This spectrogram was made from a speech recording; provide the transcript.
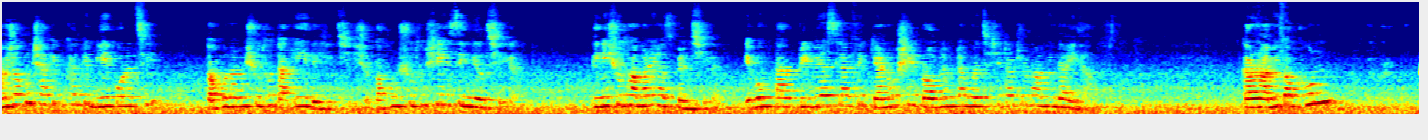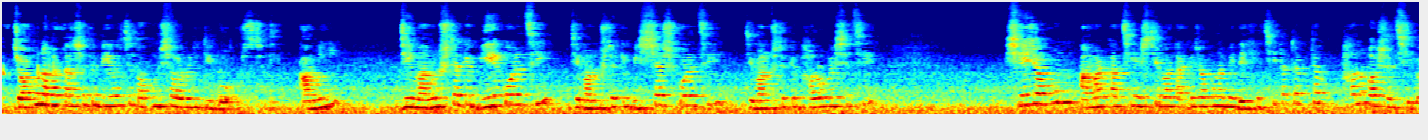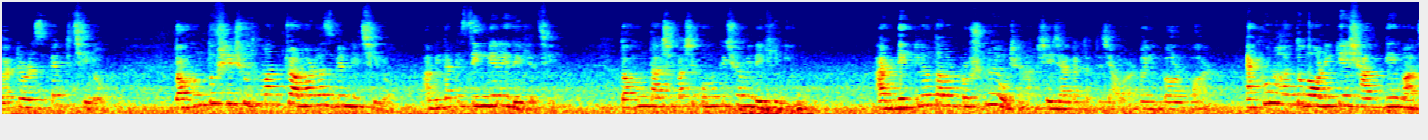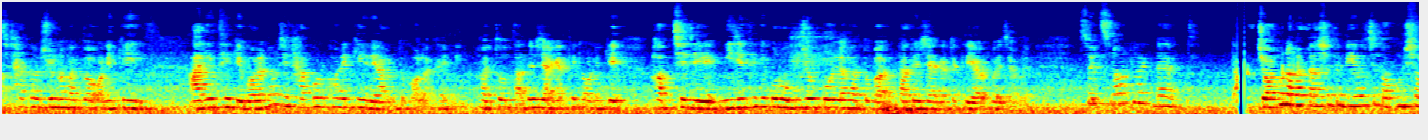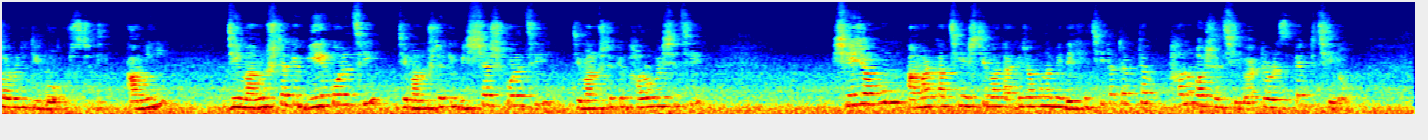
আমি যখন শাকিব খানকে বিয়ে করেছি, তখন আমি শুধু তাকেই দেখেছি। তখন শুধু সেই সিঙ্গেল ছিলেন। তিনি শুধু আমারই হাজবেন্ড ছিলেন। এবং তার প্রিভিয়াস লাইফে কেন সেই প্রবলেমটা হয়েছে সেটার জন্য আমি দায়ী না। কারণ আমি তখন, যখন আমার তার সাথে বিয়ে হয়েছে, তখন সে অলরেডি ডিভোর্স আমি যে মানুষটাকে বিয়ে করেছি, যে মানুষটাকে বিশ্বাস করেছি, যে মানুষটাকে ভালোবেসেছি, সে যখন আমার কাছে এসছে বা তাকে যখন আমি দেখেছি এটা তো একটা ভালোবাসা ছিল, একটা রেসপেক্ট ছিল। তখন তো সে শুধুমাত্র আমার হাজবেন্ডই ছিল। আমি তাকে সিঙ্গেলই দেখেছি। তখন তার আশেপাশে কোনো কিছু আমি দেখিনি। আর দেখলেও তো আমার প্রশ্নই ওঠে না সেই জায়গাটাতে যাওয়ার। ইনভলভ হওয়ার। এখন হয়তো বা অনেকে শাক দিয়ে মাছ ঢাকার জন্য হয়তো অনেকেই আগে থেকে বলে না যে ঠাকুর ঘরে কে রে, আমি তো কলা খাইনি। হয়তো তাদের জায়গা থেকে অনেকে ভাবছে যে নিজে থেকে কোনো অভিযোগ করলে হয়তো বা তাদের জায়গাটা ক্লিয়ার হয়ে যাবে। So it's not like that যখন আমার তার সাথে বিয়ে হয়েছে, তখন সে অলরেডি ডিভোর্স আমি যে মানুষটাকে বিয়ে করেছি, যে মানুষটাকে বিশ্বাস করেছি, যে মানুষটাকে ভালোবেসেছি, সে যখন আমার কাছে এসছে বা তাকে যখন আমি দেখেছি, এটা তো একটা ভালোবাসা ছিল, একটা রেসপেক্ট ছিল।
